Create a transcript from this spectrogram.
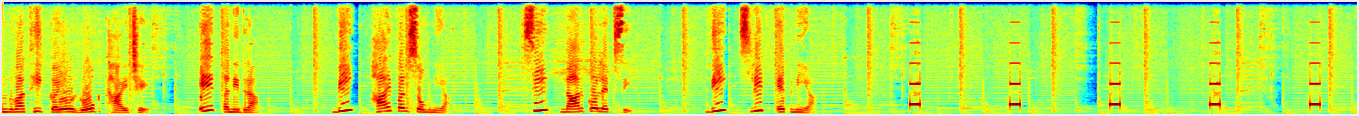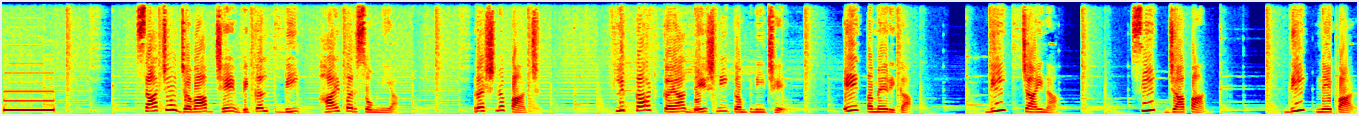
ઉંગવા થી કયો રોગ થાય છે A અનિદ્રા B hypersomnia C narcolepsy D sleep apnea સાચો જવાબ છે વિકલ્પ B હાયપરસોમનિયા પ્રશ્ન 5 ફ્લિપકાર્ટ કયા દેશની કંપની છે A America B China C Japan D Nepal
